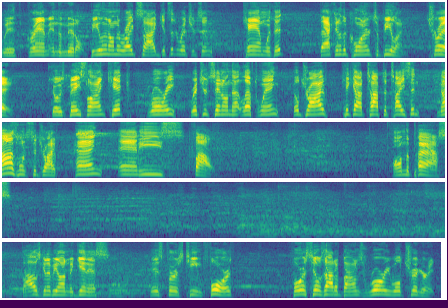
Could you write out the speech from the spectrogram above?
with Graham in the middle. Beelan on the right side gets it to Richardson. Cam with it. Back into the corner to Beelan. Trey goes baseline, kick. Rory. Richardson on that left wing. He'll drive, kick out top to Tyson. Nas wants to drive, hang, and he's fouled. On the pass, Foul's going to be on McGinnis. His first team fourth. Forest Hill's out of bounds. Rory will trigger it.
